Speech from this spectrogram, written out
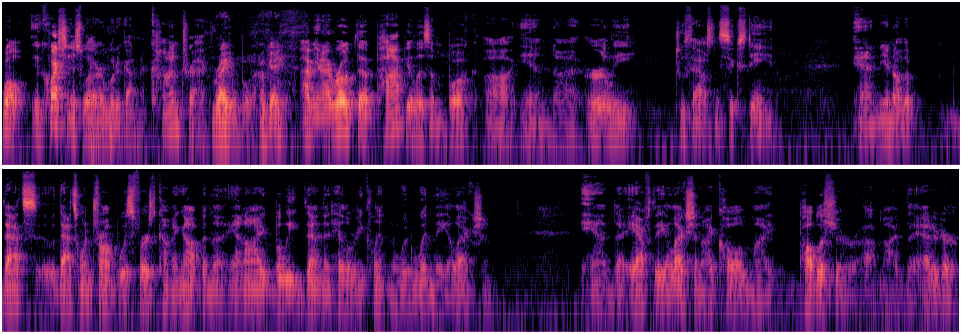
Well, the question is whether I would have gotten a contract for Right. the book. Okay. I mean, I wrote the populism book uh, in uh, early 2016, and you know the that's that's when Trump was first coming up, and the and I believed then that Hillary Clinton would win the election. And uh, after the election, I called my publisher, uh, my the editor,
